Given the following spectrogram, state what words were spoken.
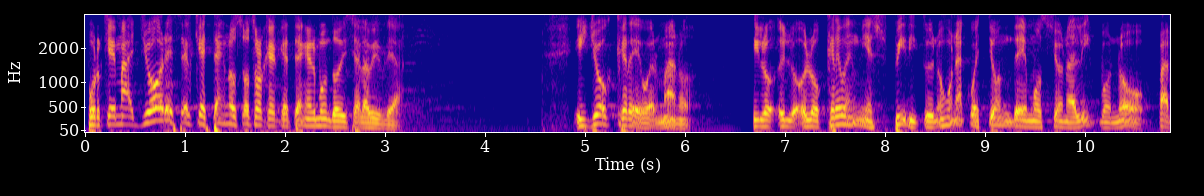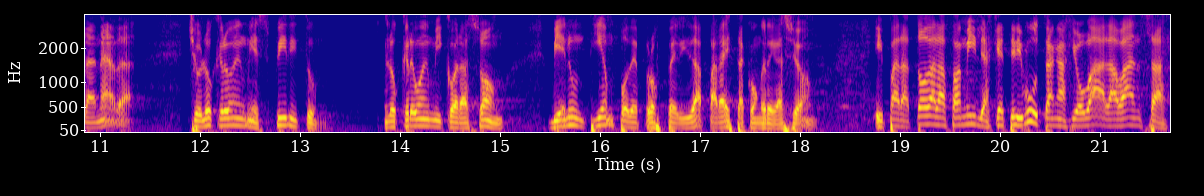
Porque mayor es el que está en nosotros que el que está en el mundo, dice la Biblia. Y yo creo, hermano, y lo, creo en mi espíritu, y no es una cuestión de emocionalismo, no, para nada. Yo lo creo en mi espíritu, lo creo en mi corazón. Viene un tiempo de prosperidad para esta congregación y para todas las familias que tributan a Jehová alabanza,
